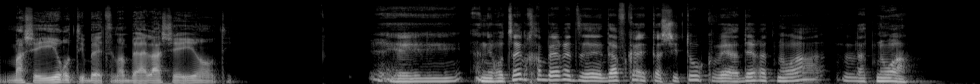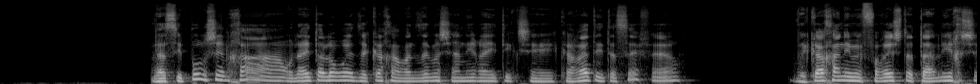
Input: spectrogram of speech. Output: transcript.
מה שהעיר אותי בעצם, הבהלה שהעירה אותי. אה, אני רוצה לחבר את זה, דווקא את השיתוק והיעדר התנועה, לתנועה. והסיפור שלך, אולי אתה לא רואה את זה ככה, אבל זה מה שאני ראיתי כשקראתי את הספר, וככה אני מפרש את התהליך ש,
